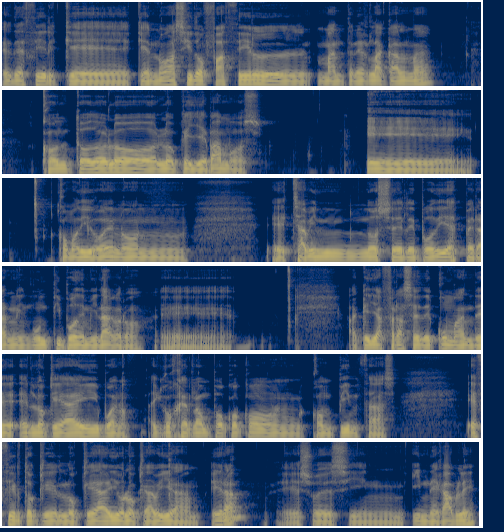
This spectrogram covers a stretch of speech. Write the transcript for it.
Es decir, que, no ha sido fácil mantener la calma con todo lo, que llevamos. Eh, como digo, eh, no, eh, no se le podía esperar ningún tipo de milagro. Eh, aquella frase de Kuman de es lo que hay, bueno, hay que cogerla un poco con, pinzas. Es cierto que lo que hay o lo que había era, eso es innegable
